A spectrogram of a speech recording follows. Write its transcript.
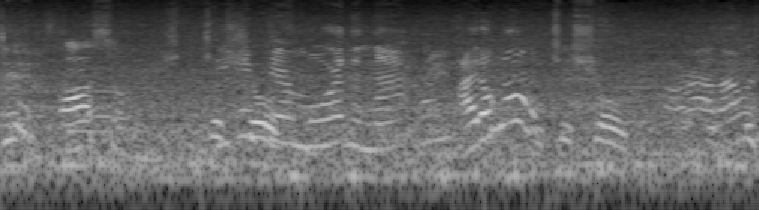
Did. Awesome. Do you think showed. there are more than that one? I don't know. Just showed. Wow, that was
